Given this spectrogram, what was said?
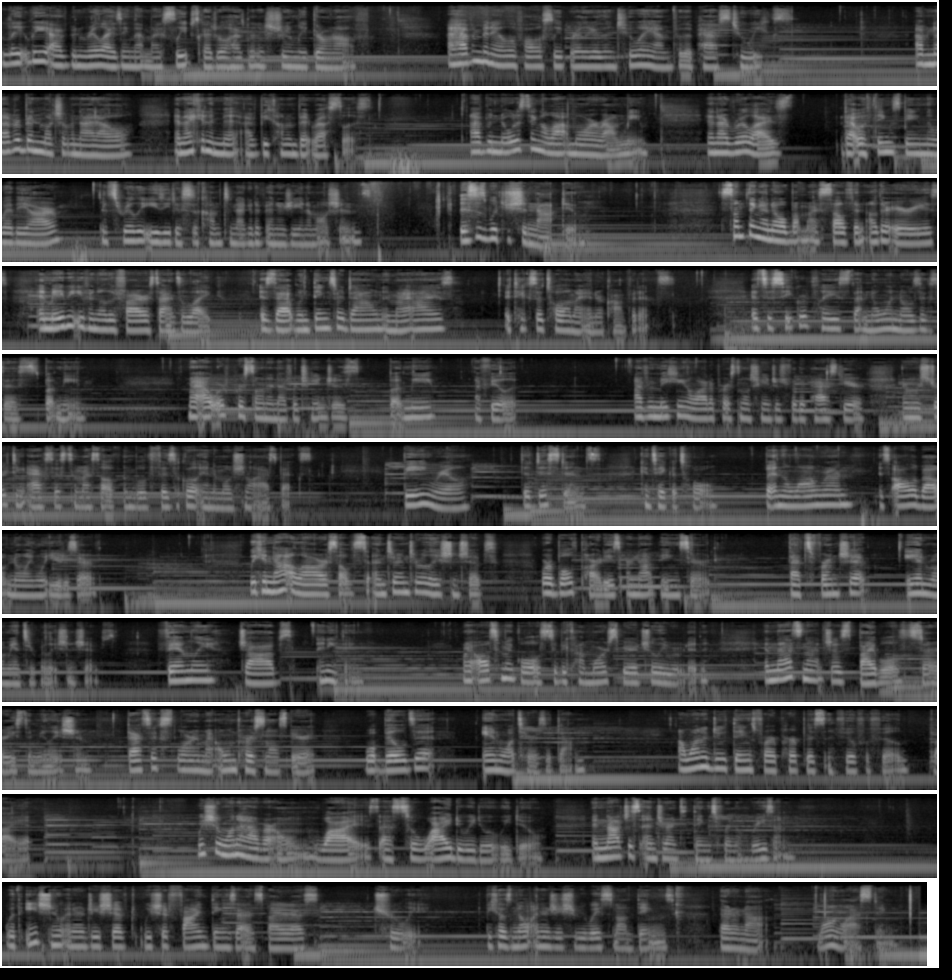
Lately, I've been realizing that my sleep schedule has been extremely thrown off. I haven't been able to fall asleep earlier than 2 a.m. for the past two weeks. I've never been much of a night owl, and I can admit I've become a bit restless. I've been noticing a lot more around me, and I realized that with things being the way they are, it's really easy to succumb to negative energy and emotions. This is what you should not do. Something I know about myself in other areas, and maybe even other fire signs alike, is that when things are down in my eyes, it takes a toll on my inner confidence. It's a secret place that no one knows exists but me. My outward persona never changes, but me, I feel it. I've been making a lot of personal changes for the past year and restricting access to myself in both physical and emotional aspects. Being real, the distance can take a toll, but in the long run, it's all about knowing what you deserve. We cannot allow ourselves to enter into relationships where both parties are not being served. That's friendship and romantic relationships, family, jobs, anything. My ultimate goal is to become more spiritually rooted, and that's not just Bible story stimulation, that's exploring my own personal spirit, what builds it and what tears it down. I want to do things for a purpose and feel fulfilled by it. We should want to have our own whys as to why do we do what we do, and not just enter into things for no reason. With each new energy shift, we should find things that inspire us truly, because no energy should be wasted on things that are not long lasting.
